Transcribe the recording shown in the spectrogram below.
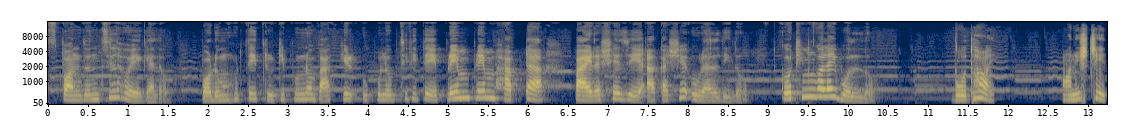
স্পন্দনশীল হয়ে গেল। পর মুহূর্তেই ত্রুটিপূর্ণ বাক্যের উপলব্ধিটিতে প্রেম প্রেম ভাবটা পায়রা সেজে আকাশে উড়াল দিল। কঠিন গলায় বলল বোধ হয় অনিশ্চিত।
